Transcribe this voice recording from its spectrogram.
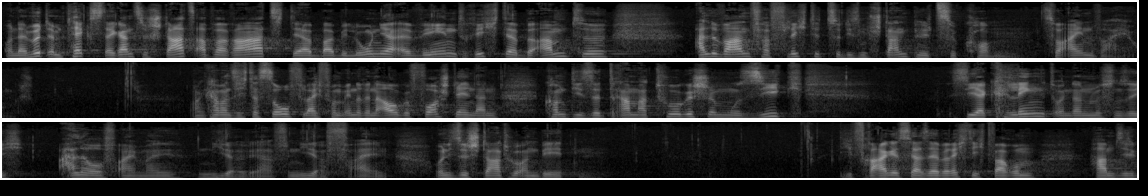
Und dann wird im Text der ganze Staatsapparat der Babylonier erwähnt, Richter, Beamte, alle waren verpflichtet, zu diesem Standbild zu kommen, zur Einweihung. Und kann man sich das so vielleicht vom inneren Auge vorstellen, dann kommt diese dramaturgische Musik, sie erklingt und dann müssen sich alle auf einmal niederwerfen, niederfallen und diese Statue anbeten. Die Frage ist ja sehr berechtigt, warum haben sie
